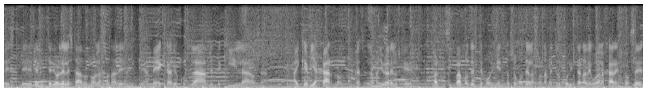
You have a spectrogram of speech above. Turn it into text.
este, del interior del estado, ¿no? La zona de, de Ameca, de Ocotlán, de Tequila, o sea, hay que viajar, ¿no? La mayoría de los que participamos de este movimiento somos de la zona metropolitana de Guadalajara, entonces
